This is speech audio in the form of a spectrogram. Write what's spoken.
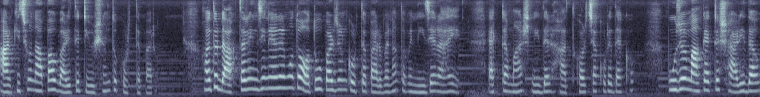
আর কিছু না পাও বাড়িতে টিউশন তো করতে পারো। হয়তো ডাক্তার, ইঞ্জিনিয়ারের মতো অত উপার্জন করতে পারবে না, তবে নিজের আয়ে একটা মাস নিজের হাত খরচা করে দেখো। পুজোয় মাকে একটা শাড়ি দাও,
